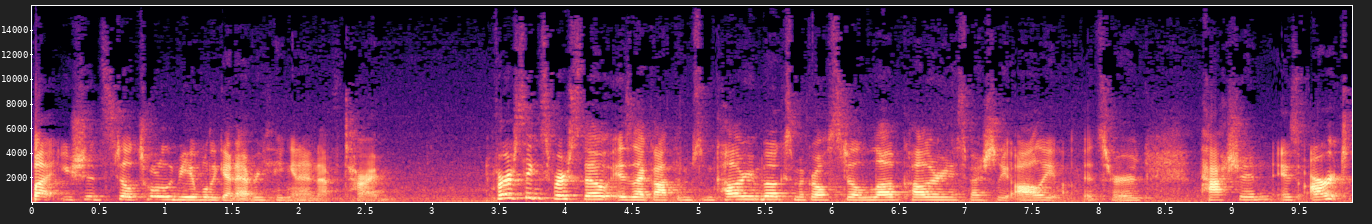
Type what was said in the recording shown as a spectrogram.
but you should still totally be able to get everything in enough time. First things first though is I got them some coloring books. My girls still love coloring, especially Ollie. It's her passion is art.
